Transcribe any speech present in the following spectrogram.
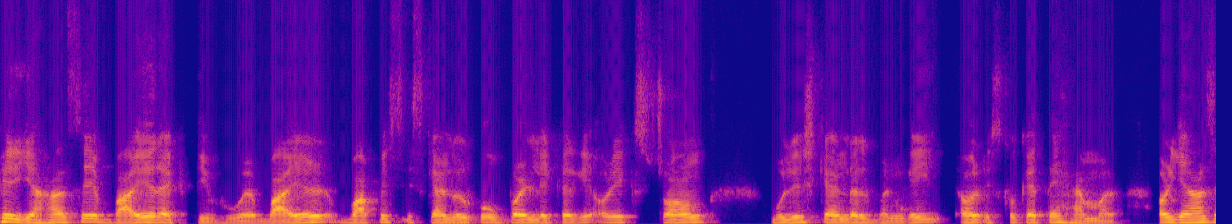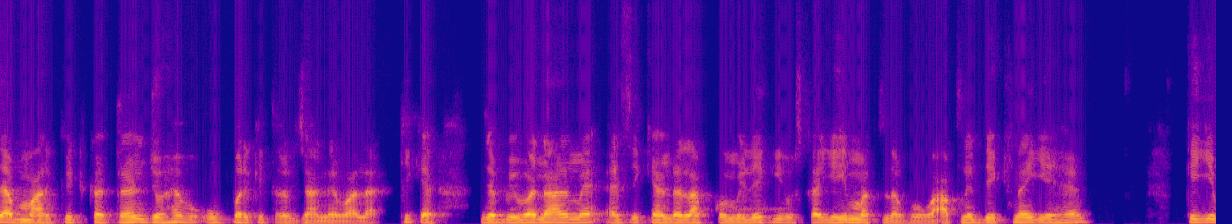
फिर यहाँ से बायर एक्टिव हुए। बायर वापस इस कैंडल को ऊपर लेकर गए और एक स्ट्रॉन्ग बुलिश कैंडल बन गई और इसको कहते हैं हैमर और यहाँ से अब मार्केट का ट्रेंड जो है वो ऊपर की तरफ़ जाने वाला है। ठीक है? जब भी वन आवर में ऐसी कैंडल आपको मिलेगी, उसका यही मतलब होगा। आपने देखना ये है कि ये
